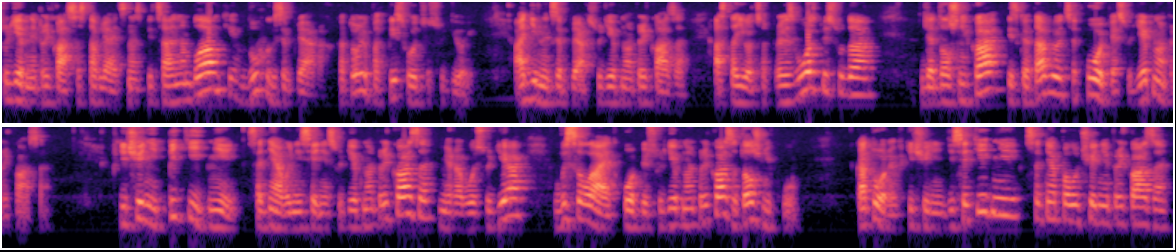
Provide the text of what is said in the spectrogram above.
Судебный приказ составляется на специальном бланке в двух экземплярах, которые подписываются судьей. Один экземпляр судебного приказа остается в производстве суда, для должника изготавливается копия судебного приказа течение пяти дней со дня вынесения судебного приказа мировой судья высылает копию судебного приказа должнику, который в течение 10 дней со дня получения приказа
